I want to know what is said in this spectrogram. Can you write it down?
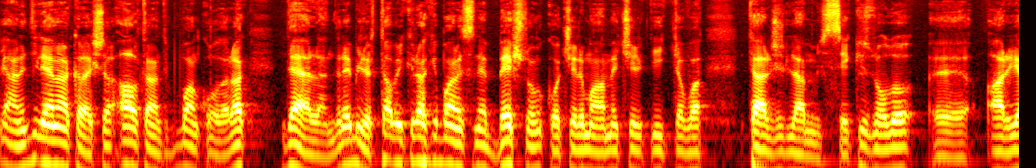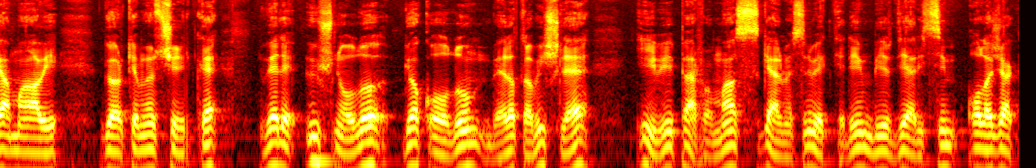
yani dileyen arkadaşlar alternatif banko olarak değerlendirebilir. Tabii ki rakiphanesine 5 nolu Koçeri Mahmet Çelikli ilk defa tercihlenmiş. 8 nolu e, Arya Mavi Görkem Özçelik'le ve de 3 nolu Gökoğlu'm Vedat Abiş'le iyi bir performans gelmesini beklediğim bir diğer isim olacak.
